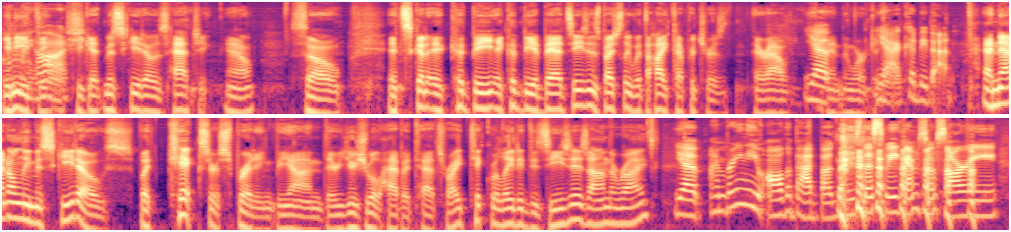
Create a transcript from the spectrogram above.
you Oh need to, to get mosquitoes hatching. You know, so it's gonna. It could be. It could be a bad season, especially with the high temperatures. They're out Yep. and, working. Yeah, it could be bad. And not only mosquitoes, but ticks are spreading beyond their usual habitats. Right? Tick-related diseases on the rise. Yep, I'm bringing you all the bad bug news this week. I'm so sorry.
